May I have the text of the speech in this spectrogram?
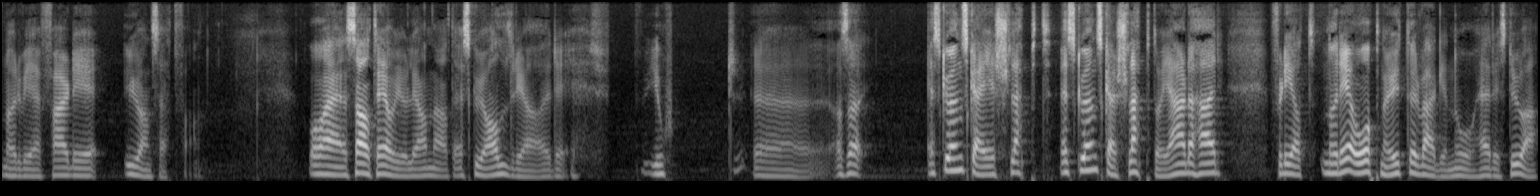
når vi er ferdig, uansett faen. Og jeg sa til Julianne at jeg skulle aldri ha gjort uh, Altså, jeg skulle ønske jeg slept. Jeg skulle ønske jeg slept å gjøre det her. fordi at når jeg åpna ytterveggen nå her i stua,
